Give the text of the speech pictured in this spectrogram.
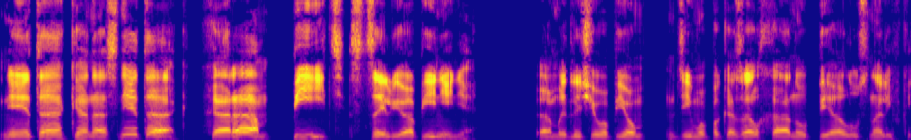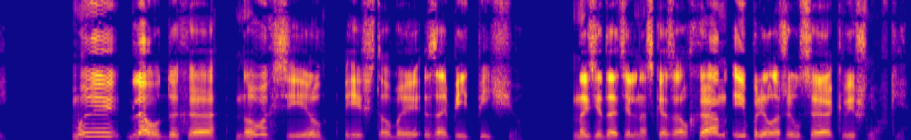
Не так, Канас, не так. Харам пить с целью опьянения. А мы для чего пьем? Дима показал хану пиалу с наливкой. Мы для отдыха, новых сил и чтобы запить пищу. Назидательно сказал хан и приложился к вишневке.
